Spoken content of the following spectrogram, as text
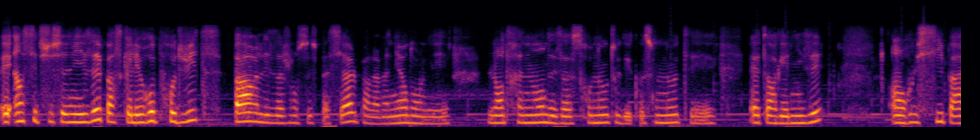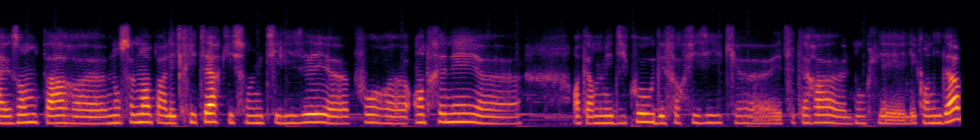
est institutionnalisée parce qu'elle est reproduite par les agences spatiales, par la manière dont l'entraînement des astronautes ou des cosmonautes est, organisé. En Russie, par exemple, non seulement par les critères qui sont utilisés pour entraîner en termes médicaux ou d'efforts physiques, euh, etc., euh, donc les, candidats,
